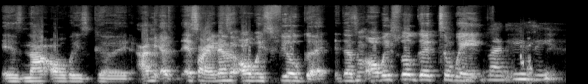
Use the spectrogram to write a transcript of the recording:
is not always good. I mean, uh, sorry, it doesn't always feel good. It doesn't always feel good to wait. It's not easy.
